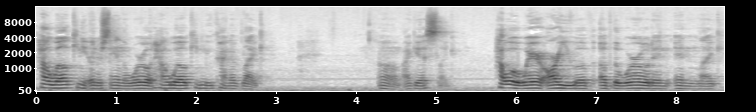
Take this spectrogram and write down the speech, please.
how well can you understand the world? How well can you kind of like um, I guess like how aware are you of, of the world and, and like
